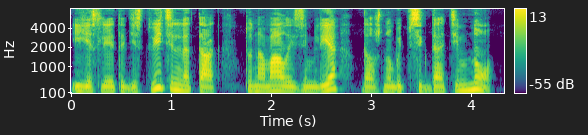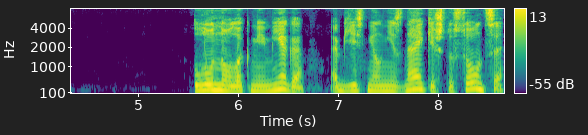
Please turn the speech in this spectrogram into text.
и если это действительно так, то на Малой Земле должно быть всегда темно. Лунолог Мимега объяснил Незнайке, что Солнце,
